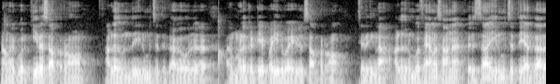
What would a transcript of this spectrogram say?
நம்ம இப்போ ஒரு கீரை சாப்பிட்றோம் அல்லது வந்து இரும்புச்சத்துக்காக ஒரு முளைக்கட்டிய பயிர் வகைகள் சாப்பிட்றோம் சரிங்களா? அல்லது ரொம்ப ஃபேமஸான பெருசாக இரும்புச்சத்தை ஏற்றாத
